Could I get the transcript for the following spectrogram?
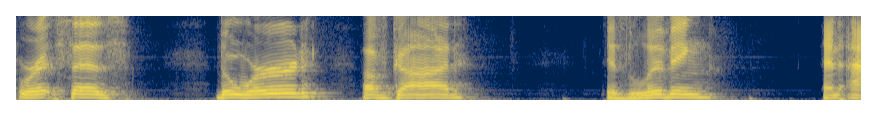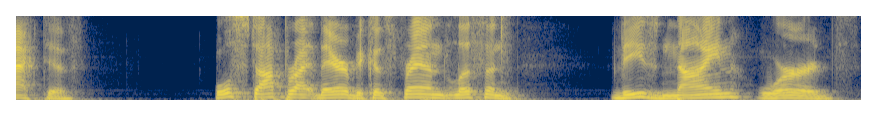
where it says, The word of God is living and active. We'll stop right there because, friend, listen, these nine words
